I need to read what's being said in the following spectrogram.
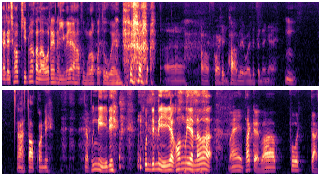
อาจจะชอบคิดมากกว่าเราก็ได้นะหนีไม่ได้ครับ ผมล็อกประตูไว้อ่าอ่าพอเห็นภาพเลยว่าจะเป็นยังไง อืม อ่าตอบก่อนดิอย่าเพิ่งหนีดิ คุณจะหนีจากห้องเรียนแล้วอะไม่ถ้าเกิดว่าพูดจาก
